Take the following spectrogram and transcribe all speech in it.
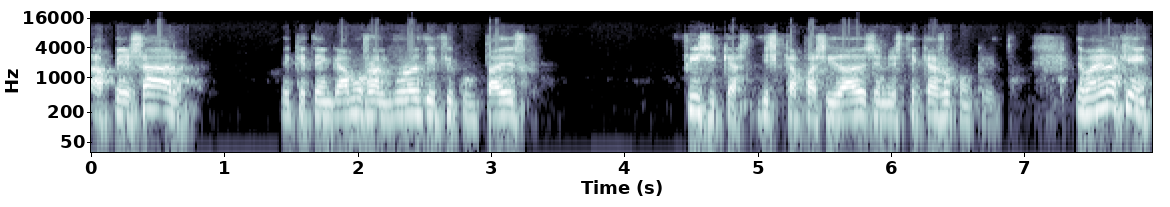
a pesar de que tengamos algunas dificultades físicas, discapacidades en este caso concreto. De manera que,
